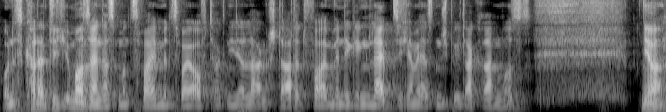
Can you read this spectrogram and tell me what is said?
Und es kann natürlich immer sein, dass man zwei mit zwei Auftaktniederlagen startet, vor allem wenn du gegen Leipzig am ersten Spieltag ran musst. Ja,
